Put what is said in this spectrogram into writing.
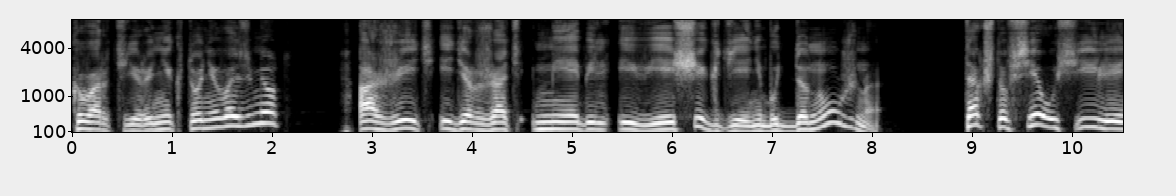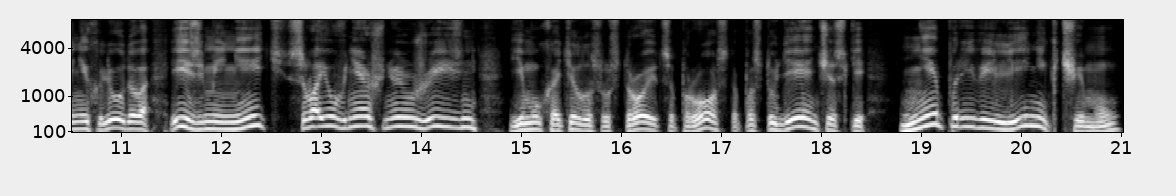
квартиры никто не возьмет, а жить и держать мебель и вещи где-нибудь да нужно. Так что все усилия Нехлюдова изменить свою внешнюю жизнь, ему хотелось устроиться просто, по-студенчески, не привели ни к чему.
